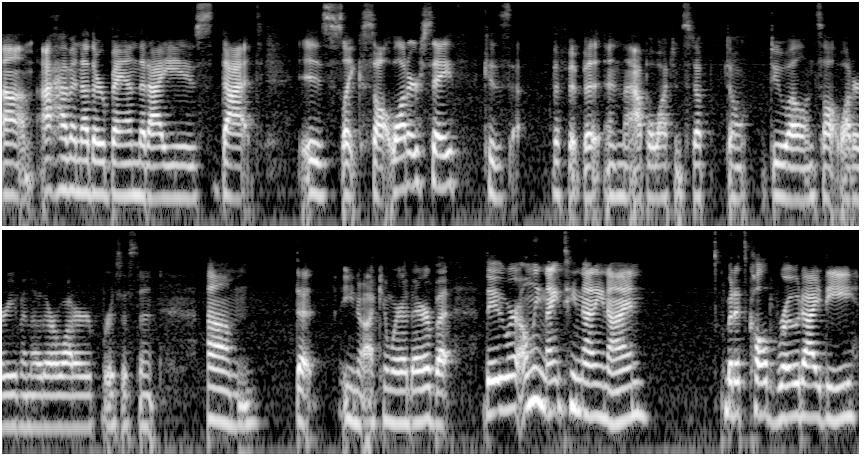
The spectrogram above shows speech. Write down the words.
um, I have another band that I use that is like saltwater safe because the Fitbit and the Apple Watch and stuff don't do well in salt water, even though they're water resistant. Um, that you know I can wear there, but they were only nineteen ninety nine. But it's called Road ID,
